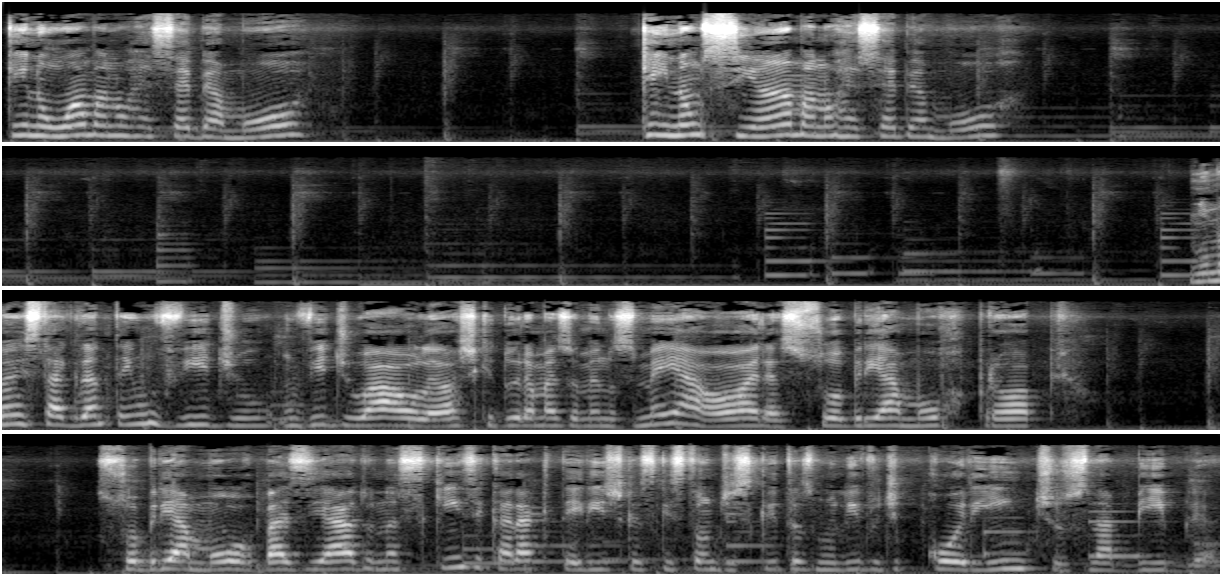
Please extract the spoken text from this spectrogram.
Quem não ama não recebe amor. Quem não se ama não recebe amor. No meu Instagram tem um vídeo, um vídeo aula, eu acho que dura mais ou menos meia hora, sobre amor próprio. Sobre amor baseado nas 15 características que estão descritas no livro de Coríntios na Bíblia.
